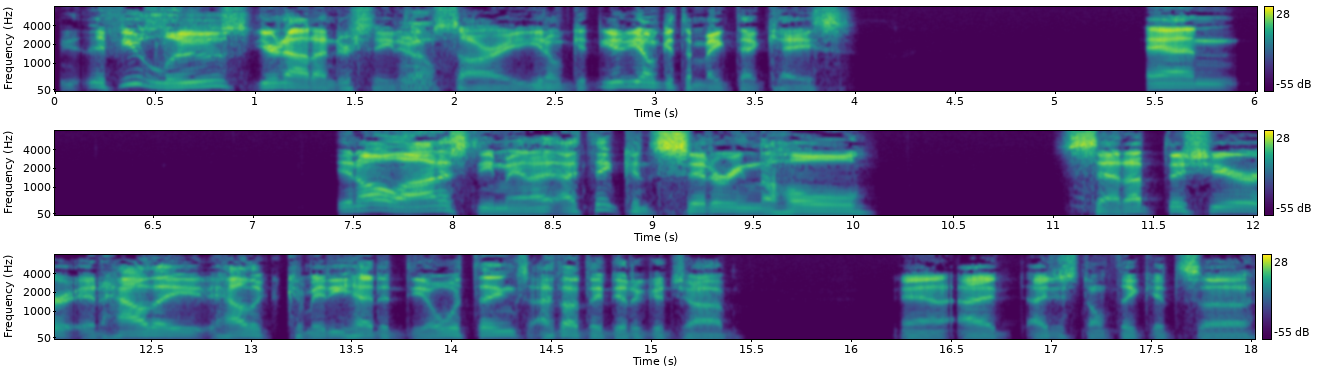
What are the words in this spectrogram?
If you lose, you're not underseeded. No. I'm sorry, you don't get you don't get to make that case. And in all honesty, man, I, I think considering the whole setup this year and how they how the committee had to deal with things, I thought they did a good job. And I I just don't think it's uh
